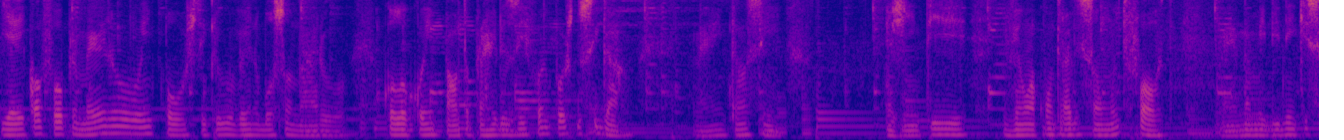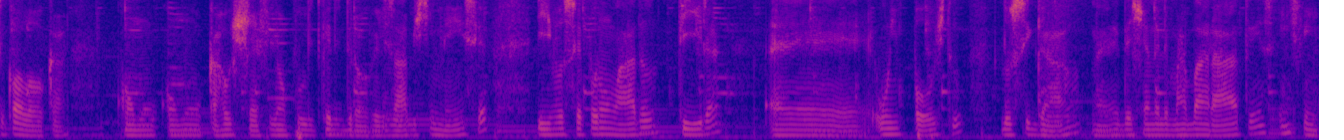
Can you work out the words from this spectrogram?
e aí qual foi o primeiro imposto que o governo Bolsonaro colocou em pauta para reduzir foi o imposto do cigarro. Né? Então assim a gente vê uma contradição muito forte né? na medida em que se coloca como, como carro-chefe de uma política de drogas a abstinência e você por um lado tira é, o imposto do cigarro, né, deixando ele mais barato, enfim,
